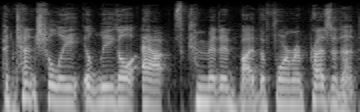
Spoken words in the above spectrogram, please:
potentially illegal acts committed by the former president.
